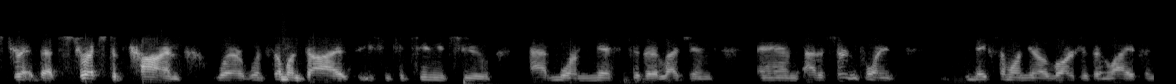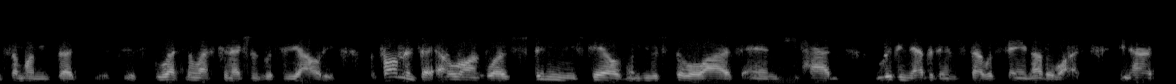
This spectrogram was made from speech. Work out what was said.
stre- that stretch of time where when someone dies, you can continue to add more myth to their legend, and at a certain point, make someone you know larger than life and someone that is less and less connections with reality. The problem is that L. Ron was spinning these tales when he was still alive, and he had living evidence that was saying otherwise. He had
